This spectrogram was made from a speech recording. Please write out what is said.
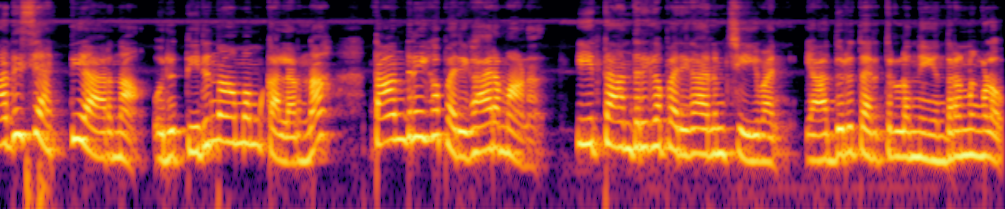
അതിശക്തിയാർന്ന ഒരു തിരുനാമം കലർന്ന താന്ത്രിക പരിഹാരമാണ്. ഈ താന്ത്രിക പരിഹാരം ചെയ്യുവാൻ യാതൊരു തരത്തിലുള്ള നിയന്ത്രണങ്ങളോ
